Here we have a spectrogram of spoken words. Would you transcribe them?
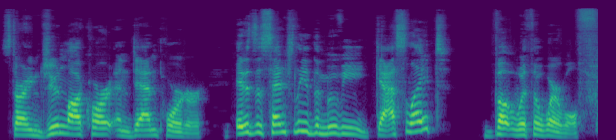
starring June Lockhart and Don Porter. It is essentially the movie Gaslight, but with a werewolf.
